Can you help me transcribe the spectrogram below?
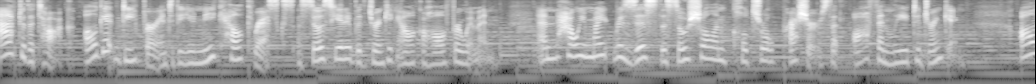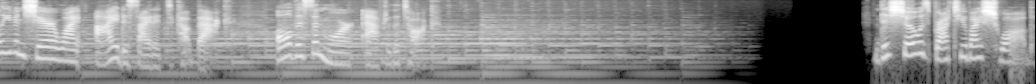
After the talk, I'll get deeper into the unique health risks associated with drinking alcohol for women and how we might resist the social and cultural pressures that often lead to drinking. I'll even share why I decided to cut back. All this and more after the talk. This show is brought to you by Schwab.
